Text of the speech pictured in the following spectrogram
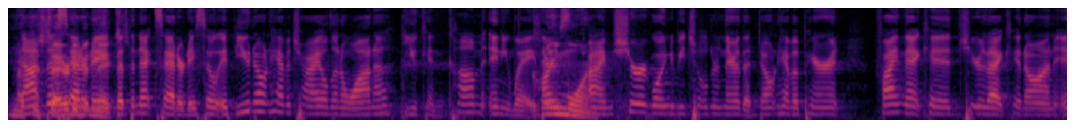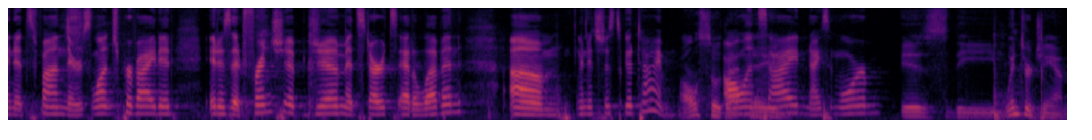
not, not this Saturday, but next. the next Saturday. So if you don't have a child in Awana, you can come anyway. Claim There's, one. I'm sure going to be children there that don't have a parent. Find that kid, cheer that kid on, and it's fun. There's lunch provided. It is at Friendship Gym. It starts at 11, um, and it's just a good time. also, that All day inside, nice and warm. is the winter jam,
